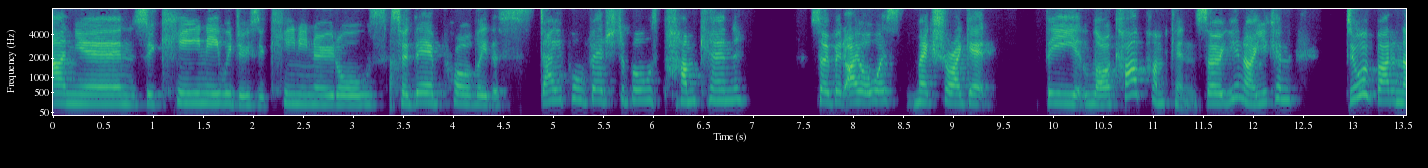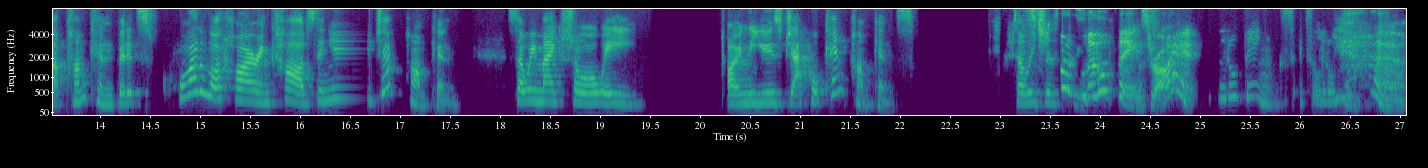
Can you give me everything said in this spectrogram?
onion, zucchini. We do zucchini noodles. So, they're probably the staple vegetables, pumpkin. So, but I always make sure I get the lower carb pumpkin. So, you know, you can do a butternut pumpkin, but it's quite a lot higher in carbs than your Jack pumpkin. So we make sure we only use Jack or Kent pumpkins. So it's we just little things, right? Little things. It's a little yeah. thing. Yeah.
